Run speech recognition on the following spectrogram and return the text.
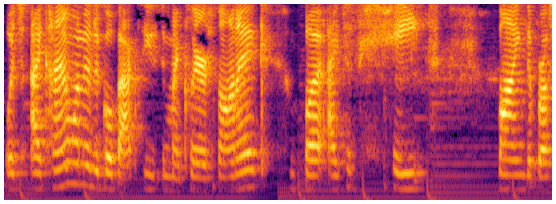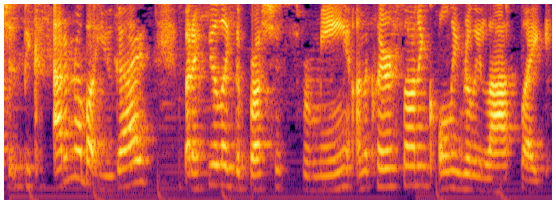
which I kind of wanted to go back to using my Clarisonic, but I just hate buying the brushes because I don't know about you guys, but I feel like the brushes for me on the Clarisonic only really last like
